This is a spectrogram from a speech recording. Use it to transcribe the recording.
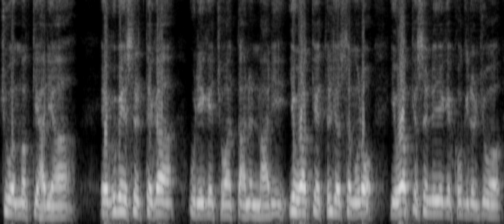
주어 먹게 하랴. 애굽에 있을 때가 우리에게 좋았다는 말이 여호와께 들렸으므로 여호와께서 너희에게 고기를 주어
